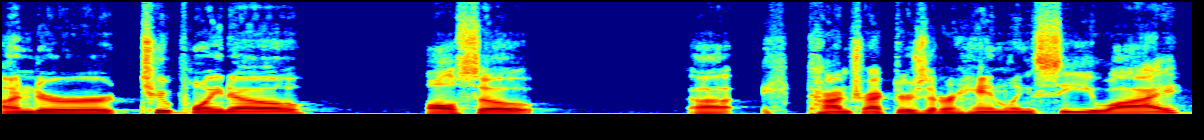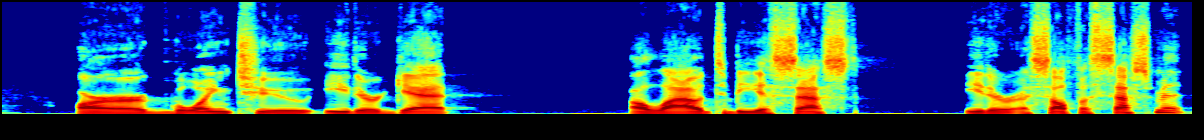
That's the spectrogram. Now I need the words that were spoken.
under 2.0, also uh, contractors that are handling CUI are going to either get allowed to be assessed, either a self assessment,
